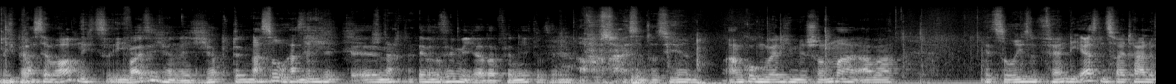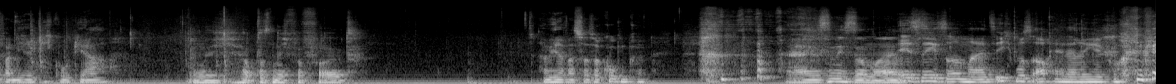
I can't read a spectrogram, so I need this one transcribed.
Die Ich passt ja überhaupt nicht zu ihm. Weiß ich ja nicht. Ich hab den. Ach so, hast du ich, nicht- Äh. Interessiert mich ja dafür nicht. Deswegen. Ach, was heißt interessieren? Angucken werde ich mir schon mal, aber jetzt so riesen Fan. Die ersten zwei Teile fand ich richtig gut, ja. Ich habe das nicht verfolgt. Haben wieder was, was wir gucken können. Ja, ist nicht so meins. Ist nicht so meins. Ich muss auch Herr der Ringe gucken.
